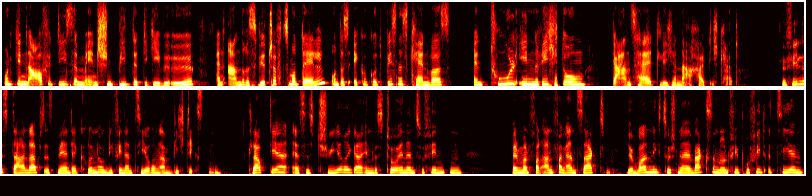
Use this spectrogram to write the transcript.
und genau für diese Menschen bietet die GWÖ ein anderes Wirtschaftsmodell und das EcoGood Business Canvas ein Tool in Richtung ganzheitlicher Nachhaltigkeit. Für viele Startups ist während der Gründung die Finanzierung am wichtigsten. Glaubt ihr, es ist schwieriger, Investorinnen zu finden, wenn man von Anfang an sagt, wir wollen nicht zu schnell wachsen und viel Profit erzielen,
